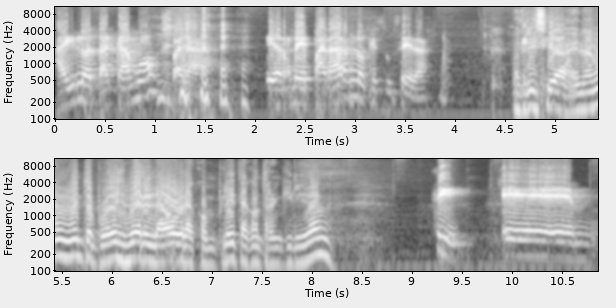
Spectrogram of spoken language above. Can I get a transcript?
ahí, lo atacamos para eh, reparar lo que suceda. Patricia, ¿en algún momento podés ver la obra completa con tranquilidad? Sí, eh,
